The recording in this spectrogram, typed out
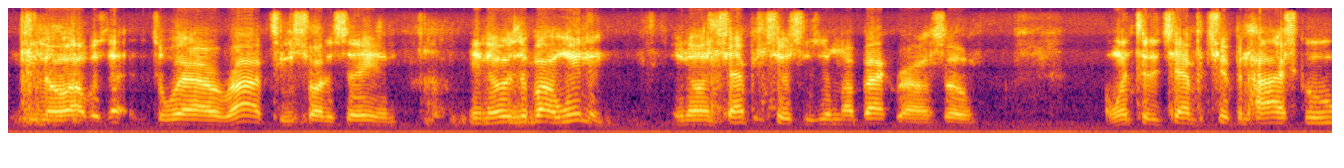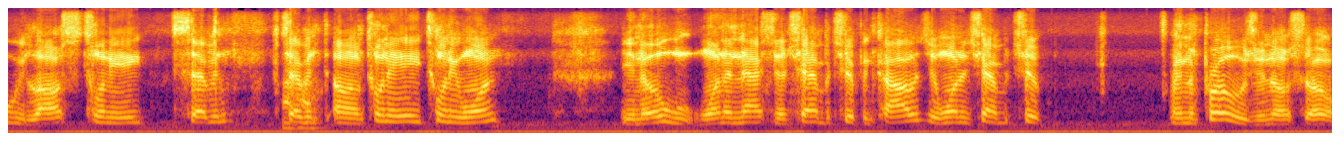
you know I was at, to where I arrived to, sort of say, and you know, it was about winning. You know, and championships was in my background. So I went to the championship in high school. We lost 28 7, seven, um, 28 21. You know, won a national championship in college and won a championship in the pros, you know. So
